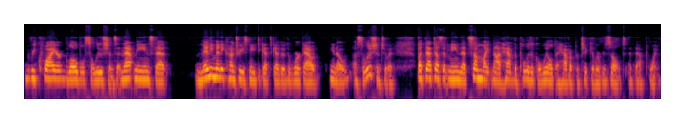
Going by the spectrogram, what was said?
require global solutions. And that means that many, many countries need to get together to work out you know, a solution to it. But that doesn't mean that some might not have the political will to have a particular result at that point.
